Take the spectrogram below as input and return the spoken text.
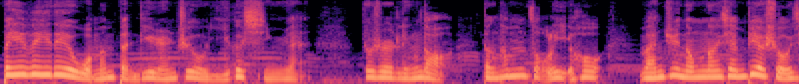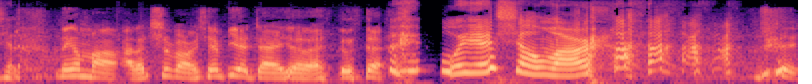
卑微的我们本地人只有一个心愿，就是领导等他们走了以后，玩具能不能先别收起来？那个马的翅膀先别摘下来，对不对？对，我也想玩儿。对，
